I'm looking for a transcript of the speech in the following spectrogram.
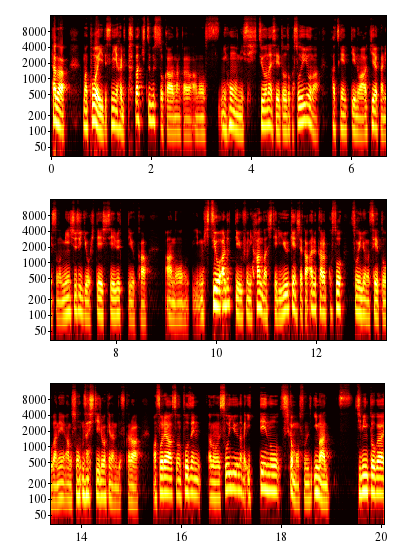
ただ、まあ、とはいえですね、やはり叩き潰すとか、なんか、あの、日本に必要ない政党とか、そういうような発言っていうのは明らかにその民主主義を否定しているっていうか、あの、必要あるっていうふうに判断している有権者があるからこそ、そういうような政党がね、あの、存在しているわけなんですから、まあ、それはその当然、あの、そういうなんか一定の、しかもその今、自民党が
